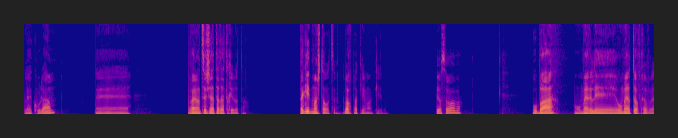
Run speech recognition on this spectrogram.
לכולם, אה, ואני רוצה שאתה תתחיל אותה. תגיד מה שאתה רוצה, לא אכפת לי מה, כאילו. אמרתי לו, סבבה. הוא בא, הוא אומר לי, הוא אומר, טוב, חבר'ה,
